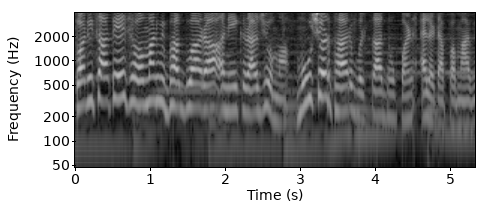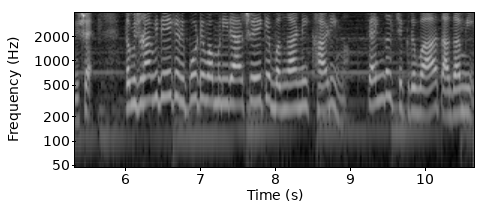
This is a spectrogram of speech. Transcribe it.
તો આની સાથે જ હવામાન વિભાગ દ્વારા અનેક રાજ્યોમાં મુશળધાર વરસાદનું પણ એલર્ટ આપવામાં આવ્યું છે. તમે જણાવી દઈએ કે રિપોર્ટ એવા મળી રહ્યા છે કે બંગાળની ખાડીમાં ફેંગલ ચક્રવાત આગામી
